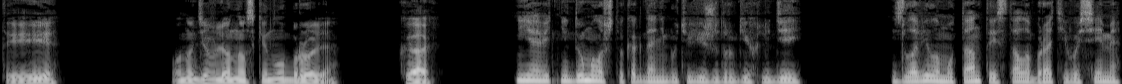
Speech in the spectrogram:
«Ты?» Он удивленно вскинул брови. «Как?» «Я ведь не думала, что когда-нибудь увижу других людей. Изловила мутанта и стала брать его семя.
